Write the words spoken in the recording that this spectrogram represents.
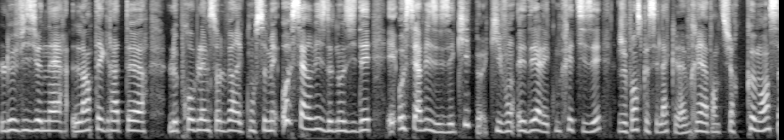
le visionnaire, l'intégrateur, le problème solver et consommateur, au service de nos idées et au service des équipes qui vont aider à les concrétiser, je pense que c'est là que la vraie aventure commence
